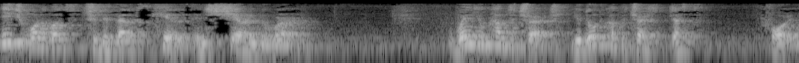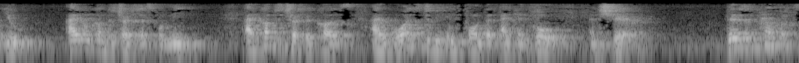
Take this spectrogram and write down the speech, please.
Each one of us should develop skills in sharing the word. When you come to church, you don't come to church just for you. I don't come to church just for me. I come to church because I want to be informed that I can go and share. There is a purpose.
